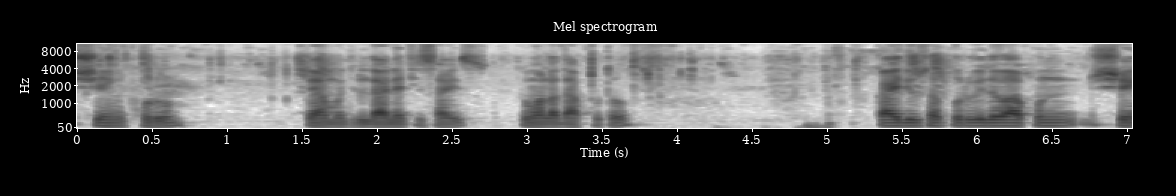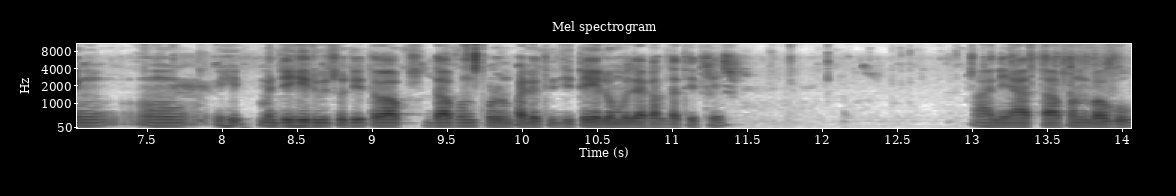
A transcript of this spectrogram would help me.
शेंग फोडून त्यामधील दाण्याची साईज तुम्हाला दाखवतो. काही दिवसापूर्वी जेव्हा आपण शेंग हि ही म्हणजे हिरवीच होती तेव्हा सुद्धा आपण फोडून पाहिली होती जिथे येलो घालतात तिथे. आणि आता आपण बघू.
